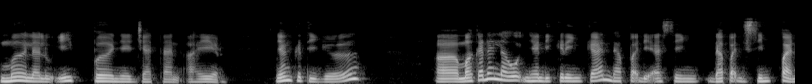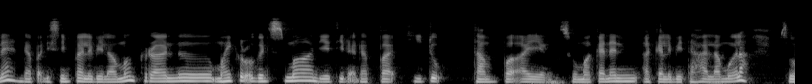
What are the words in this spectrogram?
melalui penyejatan air. Yang ketiga, Uh, makanan laut yang dikeringkan dapat diasing dapat disimpan eh dapat disimpan lebih lama kerana mikroorganisma dia tidak dapat hidup tanpa air. So makanan akan lebih tahan lama lah. So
